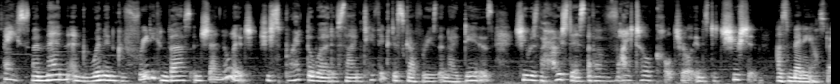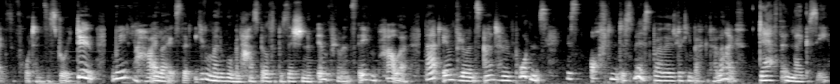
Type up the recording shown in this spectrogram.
space where men and women could freely converse and share knowledge. She spread the word of scientific discoveries and ideas. She was the hostess of a vital cultural institution. As many aspects of Hortense's story do, really highlights that even when a woman has built a position of influence and even power, that influence and her importance is often dismissed by those looking back at her life. Death and legacy.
